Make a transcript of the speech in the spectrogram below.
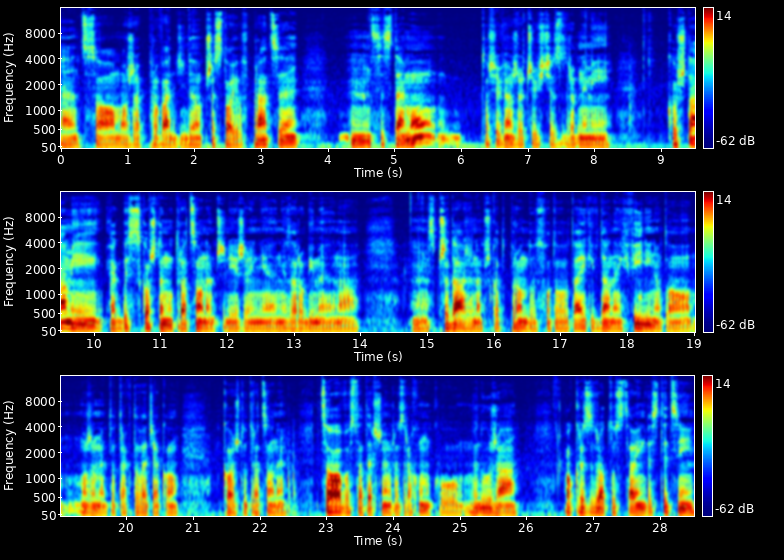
e, co może prowadzić do przestojów pracy mm, systemu. To się wiąże oczywiście z drobnymi kosztami, jakby z kosztem utraconym, czyli jeżeli nie, nie zarobimy na Mm, sprzedaży na przykład prądu z fotowoltaiki w danej chwili, no to możemy to traktować jako koszt utracony. co w ostatecznym rozrachunku wydłuża okres zwrotu z całej inwestycji.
